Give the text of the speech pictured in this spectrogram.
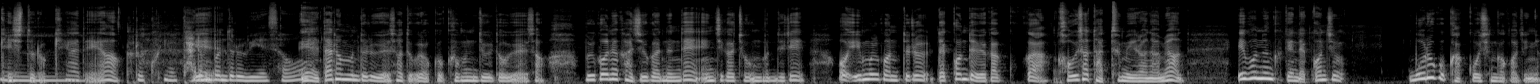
계시도록 음. 해야 돼요. 그렇군요. 다른 예. 분들을 위해서. 예, 다른 분들을 위해서도 그렇고 그분들도 위해서 물건을 가지고 갔는데 인지가 좋은 분들이 어, 이 물건들을 내 건데 왜 갖고 가? 거기서 다툼이 일어나면 이분은 그게 내 건지 모르고 갖고 오신 거거든요.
